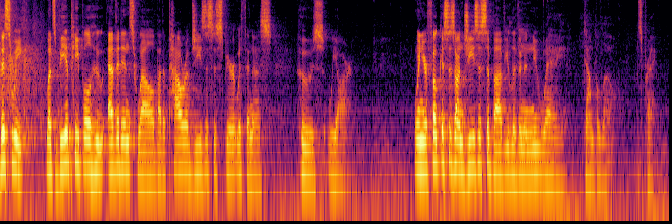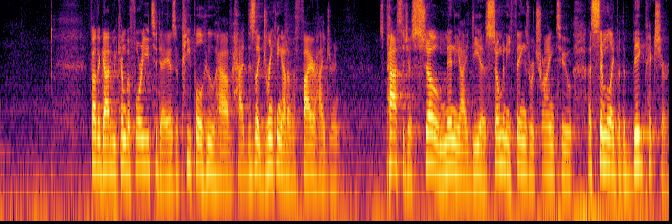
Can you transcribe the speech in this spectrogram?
This week, let's be a people who evidence well by the power of Jesus' Spirit within us whose we are. When your focus is on Jesus above, you live in a new way down below. Let's pray. Father God, we come before you today as a people who have had this is like drinking out of a fire hydrant. This passage has so many ideas, so many things we're trying to assimilate, but the big picture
